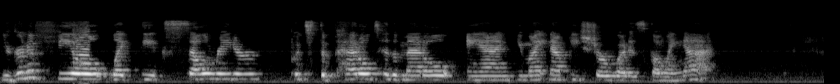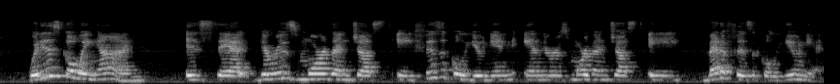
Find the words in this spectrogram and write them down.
You're going to feel like the accelerator puts the pedal to the metal and you might not be sure what is going on. What is going on is that there is more than just a physical union and there is more than just a metaphysical union.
